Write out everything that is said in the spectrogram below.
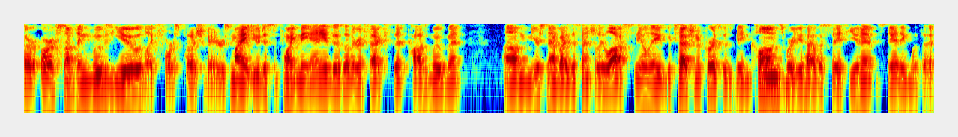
or, or if something moves you, like force push, Vader's might, you disappoint me, any of those other effects that cause movement, um, your standby is essentially lost. The only exception, of course, is being clones, where you have a safe unit standing with a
